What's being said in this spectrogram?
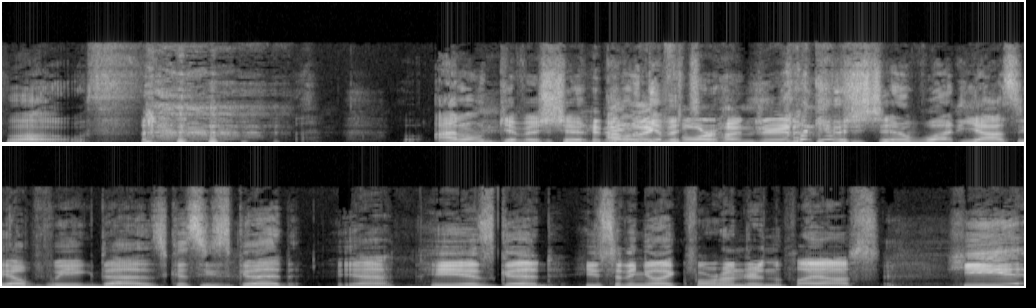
both. I don't give a shit. I don't like give a 400. I don't give a shit what Yasiel Puig does because he's good. Yeah, he is good. He's sitting at like 400 in the playoffs. He,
